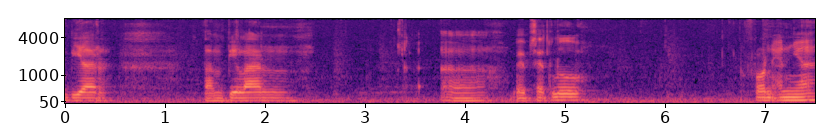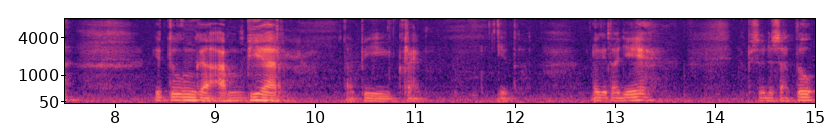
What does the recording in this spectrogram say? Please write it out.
Biar tampilan uh, website lu front endnya itu nggak ambiar tapi keren gitu. Udah gitu aja ya episode 1 uh,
